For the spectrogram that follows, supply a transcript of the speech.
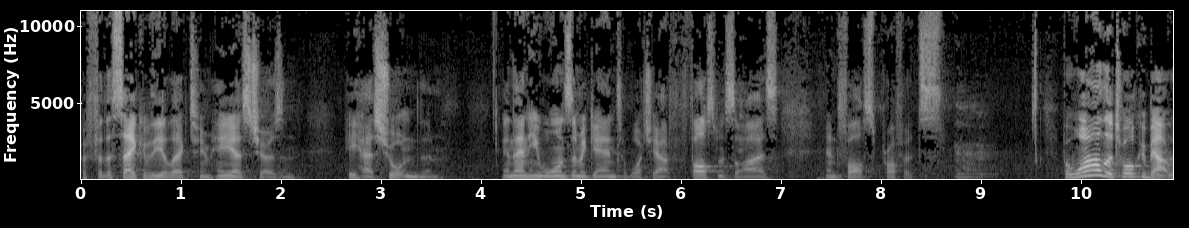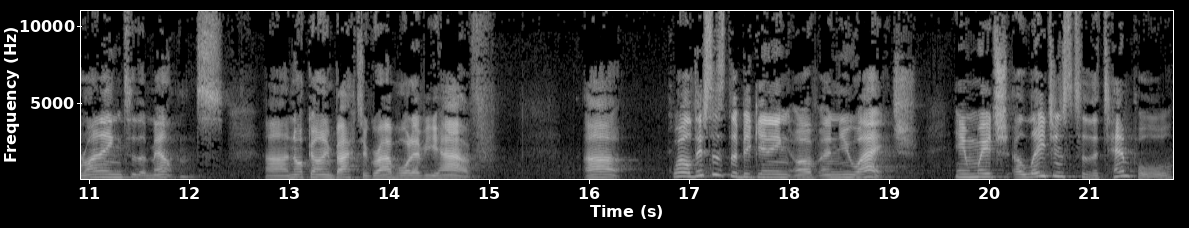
But for the sake of the elect whom he has chosen, he has shortened them. And then he warns them again to watch out for false messiahs and false prophets. But while the talk about running to the mountains, uh, not going back to grab whatever you have, uh, well, this is the beginning of a new age in which allegiance to the temple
